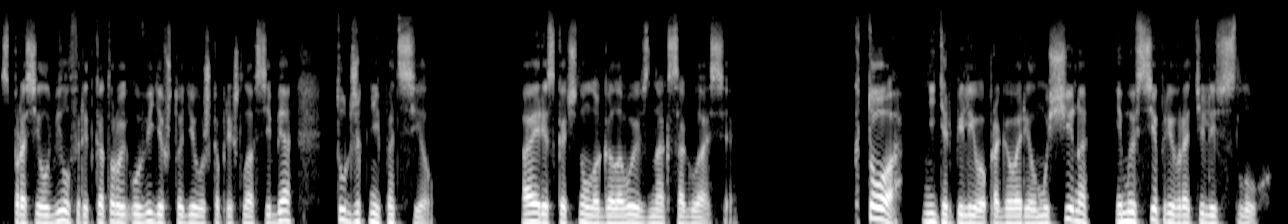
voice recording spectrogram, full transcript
— спросил Вилфрид, который, увидев, что девушка пришла в себя, тут же к ней подсел. Айрис качнула головой в знак согласия. «Кто?» — нетерпеливо проговорил мужчина, и мы все превратились в слух.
